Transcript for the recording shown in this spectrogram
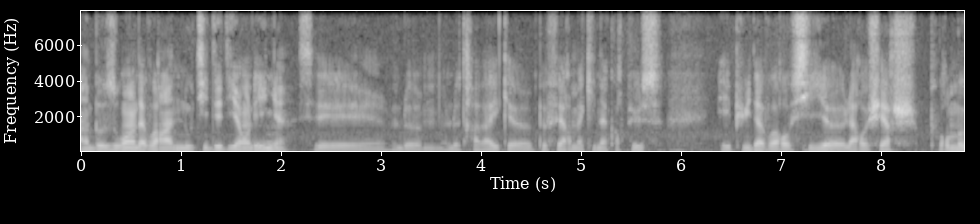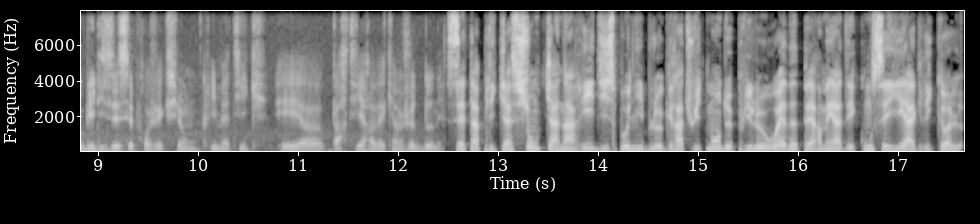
un besoin d'avoir un outil dédié en ligne, c'est le, travail que peut faire Machina Corpus, et puis d'avoir aussi euh, la recherche pour mobiliser ces projections climatiques et euh, partir avec un jeu de données. Cette application Canary, disponible gratuitement depuis le web, permet à des conseillers agricoles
